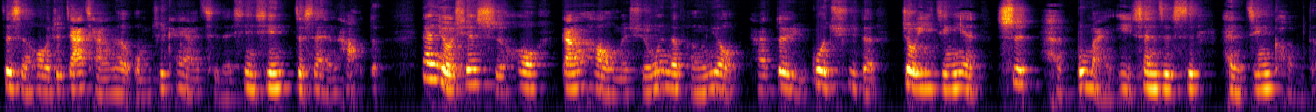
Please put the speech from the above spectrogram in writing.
这时候就加强了我们去看牙齿的信心，这是很好的。但有些时候，刚好我们询问的朋友，他对于过去的就医经验是很不满意，甚至是很惊恐的。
